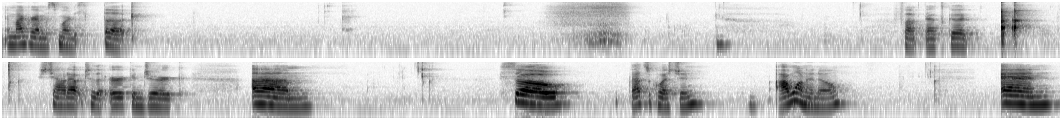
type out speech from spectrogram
And my grandma's smart as fuck Fuck, that's good. Shout out to the Irk and Jerk. Um, so, that's a question. I want to know. And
